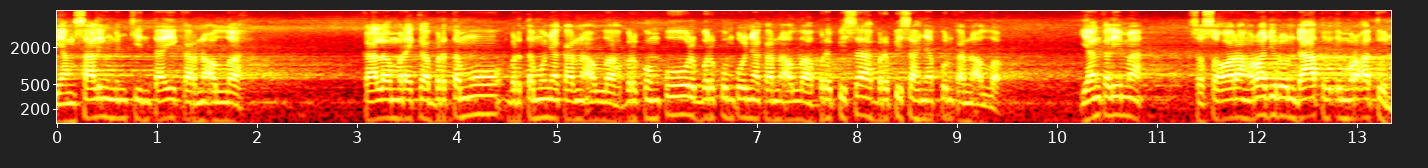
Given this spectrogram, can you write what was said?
yang saling mencintai karena Allah. Kalau mereka bertemu bertemunya karena Allah. Berkumpul berkumpulnya karena Allah. Berpisah berpisahnya pun karena Allah. Yang kelima seseorang rajulun da'atu imra'atun.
